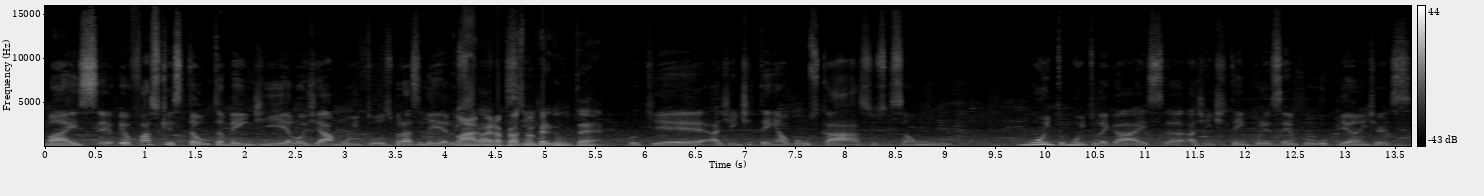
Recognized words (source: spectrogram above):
Mas eu, eu faço questão também de elogiar muito os brasileiros. Claro, cara, era a próxima assim, pergunta, é. porque a gente tem alguns casos que são muito, muito legais. A- A gente tem, por exemplo, o Piangers.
